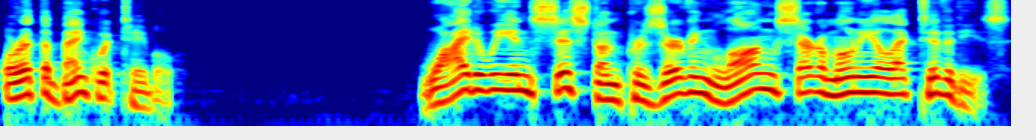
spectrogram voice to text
or at the banquet table? Why do we insist on preserving long ceremonial activities,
